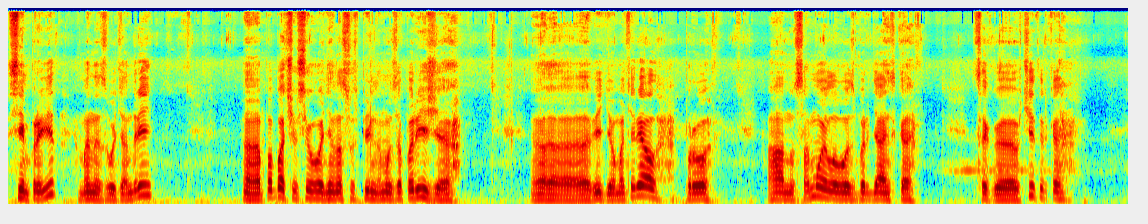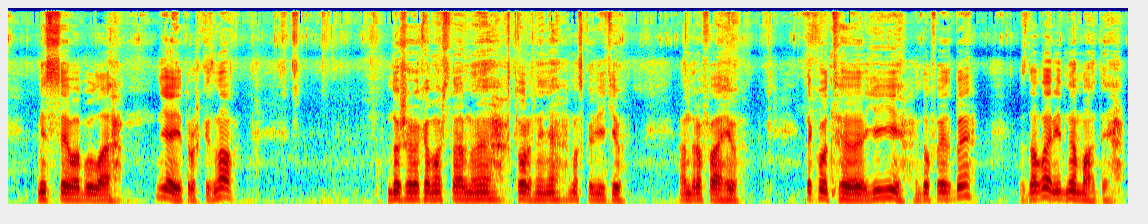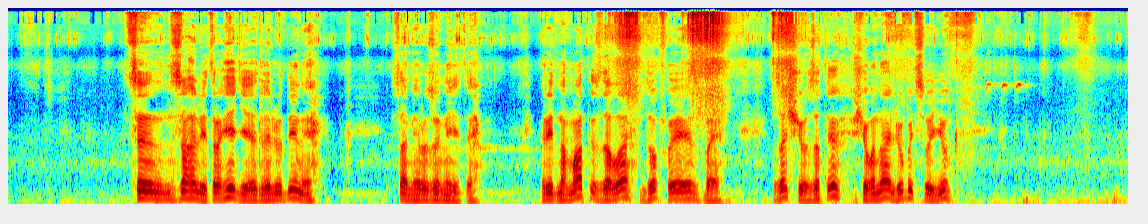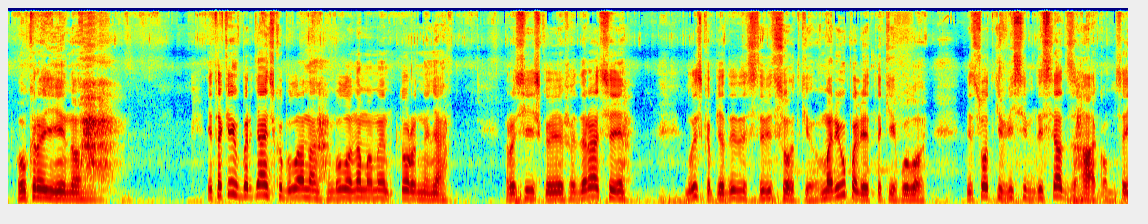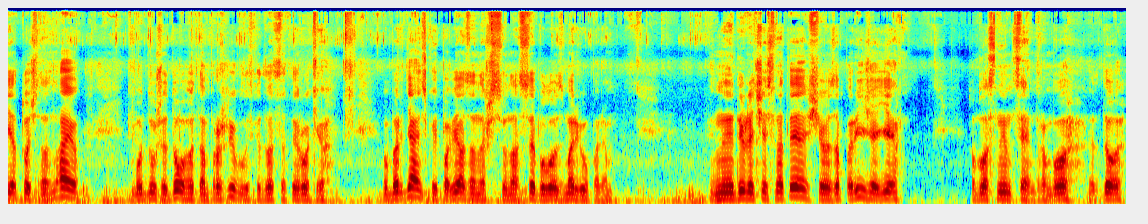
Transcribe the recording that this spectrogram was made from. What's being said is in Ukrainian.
Всім привіт! Мене звуть Андрій. Е, Побачив сьогодні на Суспільному Запоріжжя е, відеоматеріал про Ганну Самойлову з Бердянська. Це е, вчителька місцева була. Я її трошки знав до широкомасштабного вторгнення московітів андрофагів. Так от її до ФСБ здала рідна мати. Це взагалі трагедія для людини, самі розумієте. Рідна мати здала до ФСБ. За що? За те, що вона любить свою Україну. І таких в Бердянську було на, було на момент вторгнення Російської Федерації близько 50%. В Маріуполі таких було відсотків 80 з гаком. Це я точно знаю бо дуже довго там прожив, близько 20 років у Бердянську і пов'язано ж у нас все було з Маріуполем. Не дивлячись на те, що Запоріжжя є обласним центром, бо до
